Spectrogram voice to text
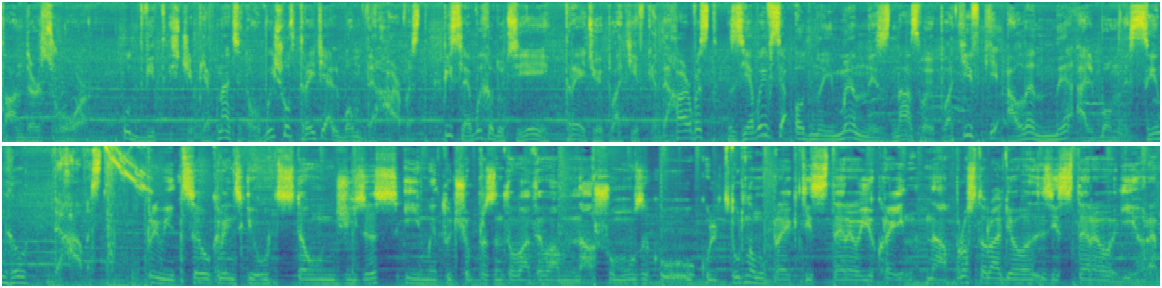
Thunders Roar. У 2015-му вийшов третій альбом The Harvest. Після виходу цієї третьої платівки The Harvest з'явився одноіменний з назвою платівки, але не альбомний сингл The Harvest. Привіт, це український гурт Stone Jesus, і ми тут, щоб презентувати вам нашу музику у культурному проєкті Stereo Ukraine на просто радіо зі стерео ігорем.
